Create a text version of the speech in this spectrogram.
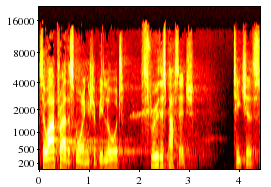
So our prayer this morning should be, Lord, through this passage, teach us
